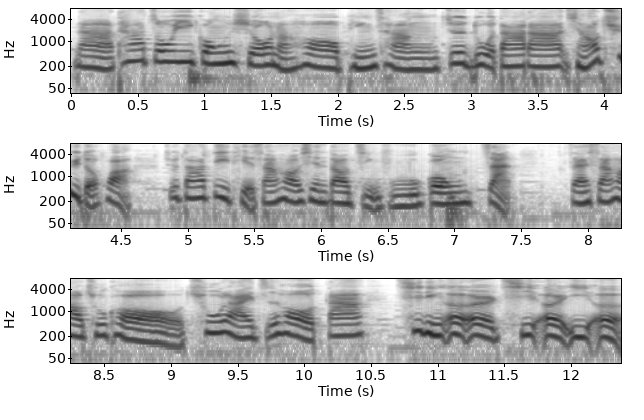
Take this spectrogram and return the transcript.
那它周一公休，然后平常就是如果大家大家想要去的话，就搭地铁三号线到景福宫站。在三号出口出来之后，搭七零二二七二一二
